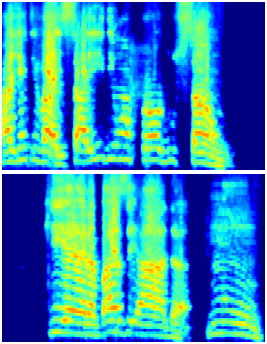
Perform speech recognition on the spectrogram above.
a gente vai sair de uma produção que era baseada num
